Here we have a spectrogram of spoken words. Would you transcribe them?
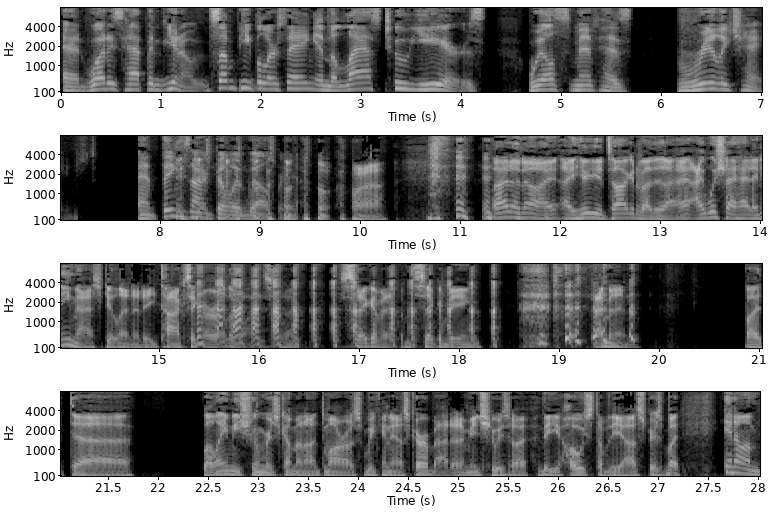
and what has happened. You know, some people are saying in the last two years, Will Smith has really changed and things aren't going well for him. I don't know. I, I hear you talking about it. I, I wish I had any masculinity, toxic or otherwise. I'm sick of it. I'm sick of being feminine. But, uh, well, Amy Schumer's coming on tomorrow, so we can ask her about it. I mean, she was uh, the host of the Oscars, but you know, I'm,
